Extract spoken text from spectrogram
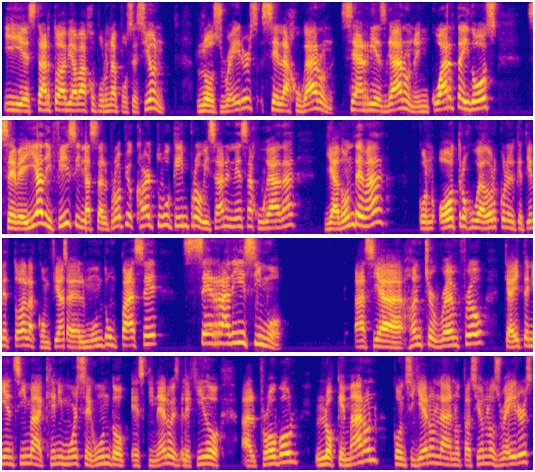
y estar todavía abajo por una posesión. Los Raiders se la jugaron, se arriesgaron en cuarta y dos. Se veía difícil, hasta el propio Carr tuvo que improvisar en esa jugada. ¿Y a dónde va? Con otro jugador con el que tiene toda la confianza del mundo, un pase cerradísimo hacia Hunter Renfro, que ahí tenía encima a Kenny Moore, segundo esquinero, elegido al Pro Bowl. Lo quemaron, consiguieron la anotación los Raiders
